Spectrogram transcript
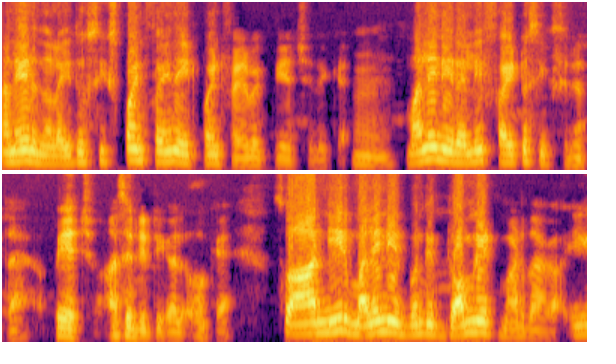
ನಾನು ಹೇಳಿದ್ನಲ್ಲ ಇದು six point five eight point five P H ಇದಕ್ಕೆ. ಮಳೆ ನೀರಲ್ಲಿ ಫೈವ್ ಟು ಸಿಕ್ಸ್ ಇರುತ್ತೆ ಪಿ ಎಚ್ ಅಸಿಡಿಟಿಗಳು ಓಕೆ ಸೊ ಆ ನೀರ್ ಮಳೆ ನೀರು ಬಂದು ಡಾಮಿನೇಟ್ ಮಾಡಿದಾಗ ಈಗ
